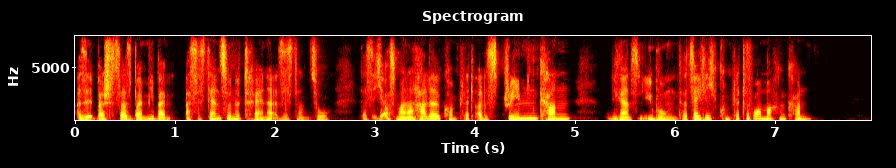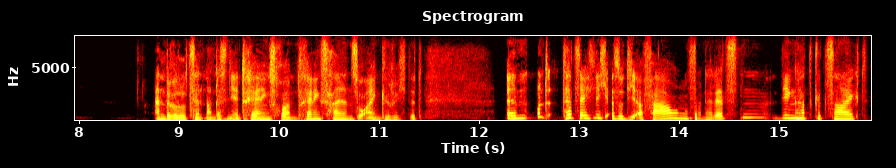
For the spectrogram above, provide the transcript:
Also beispielsweise bei mir beim Assistenzhundetrainer ist es dann so, dass ich aus meiner Halle komplett alles streamen kann und die ganzen Übungen tatsächlich komplett vormachen kann. Andere Dozenten haben das in ihren Trainingsräumen, Trainingshallen so eingerichtet. Ähm, und tatsächlich, also die Erfahrung von der letzten Ding hat gezeigt,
